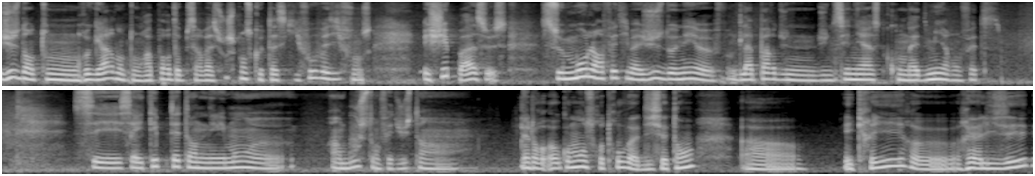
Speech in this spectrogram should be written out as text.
juste dans ton regard, dans ton rapport d'observation, je pense que t'as ce qu'il faut, vas-y, fonce. Et je sais pas, ce, ce mot-là, en fait, il m'a juste donné, euh, de la part d'une cinéaste qu'on admire, en fait. C'est, ça a été peut-être un élément, un boost, en fait, juste un. Alors, comment on se retrouve à 17 ans à écrire, euh, réaliser,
